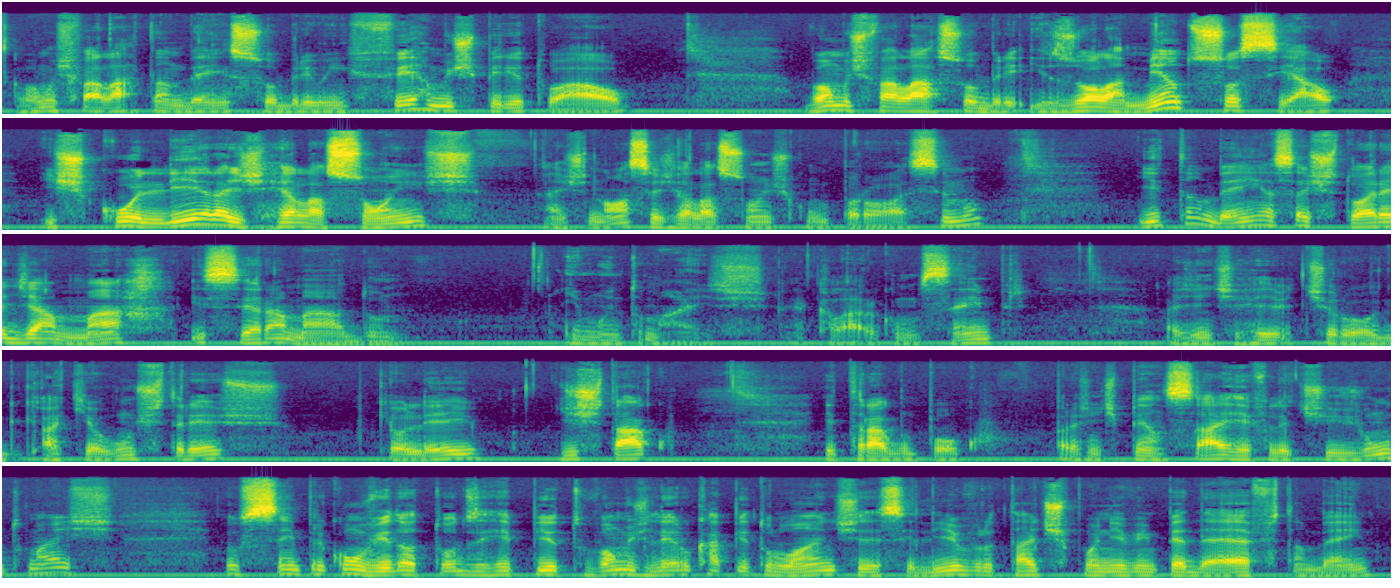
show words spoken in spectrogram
vamos falar também sobre o enfermo espiritual, vamos falar sobre isolamento social, escolher as relações, as nossas relações com o próximo e também essa história de amar e ser amado e muito mais. É claro, como sempre, a gente retirou aqui alguns trechos que eu leio destaco e trago um pouco para a gente pensar e refletir junto, mas eu sempre convido a todos e repito, vamos ler o capítulo antes desse livro, está disponível em PDF também,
